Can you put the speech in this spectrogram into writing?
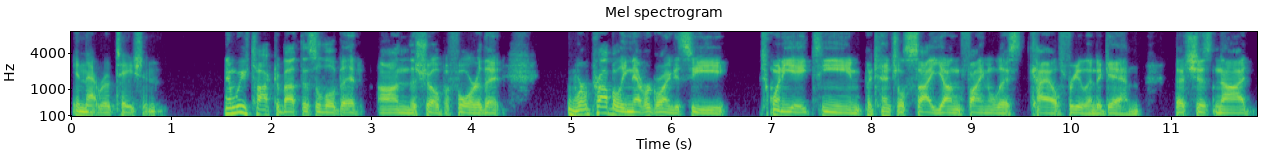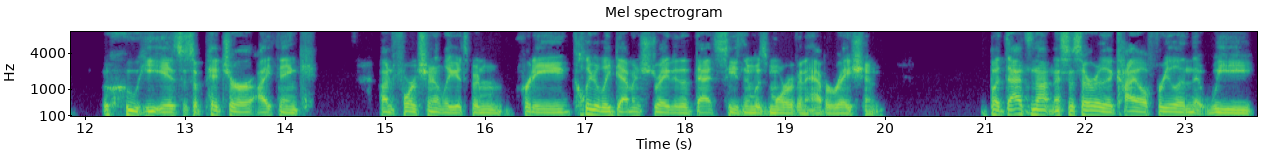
in that rotation. And we've talked about this a little bit on the show before that we're probably never going to see 2018 potential Cy Young finalist Kyle Freeland again. That's just not who he is as a pitcher. I think, unfortunately, it's been pretty clearly demonstrated that that season was more of an aberration. But that's not necessarily the Kyle Freeland that we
